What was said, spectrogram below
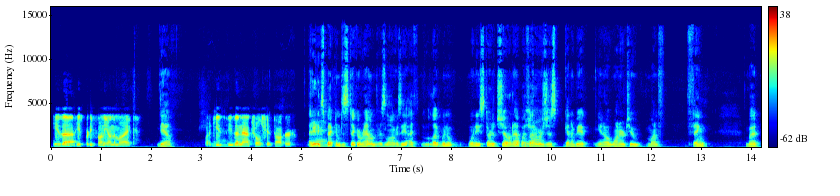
He's uh he's pretty funny on the mic. Yeah. Like he's he's a natural shit talker. I didn't Yeah. expect him to stick around for as long as he. I like when when he started showing up. I thought it was just gonna be a you know one or two month thing, but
